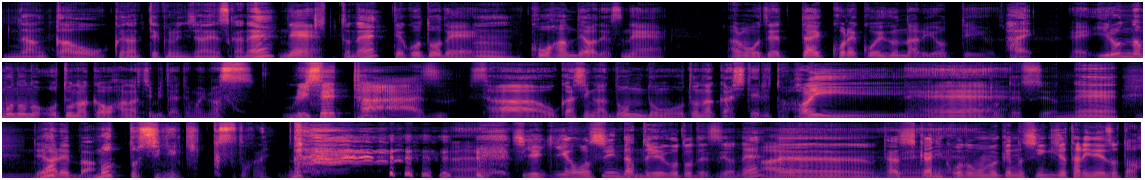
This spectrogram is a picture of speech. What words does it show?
なんか多くなってくるんじゃないですかね。ね。きっとね。ってことで後半ではですねあのもう絶対これこういうふうになるよっていうえいろんなものの大人化を話してみたいと思います。リセッターズ。さあお菓子がどんどん大人化してると。はい。ねえ。ことですよね。であれば。もっとシゲキックスとかね。刺激が欲しいんだということですよね。確かに子供向けの刺激じゃ足りねえぞと。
